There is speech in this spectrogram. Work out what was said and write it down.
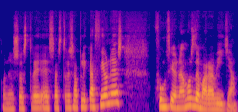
Con esas tres aplicaciones funcionamos de maravilla.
